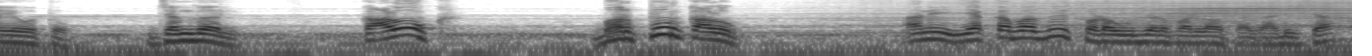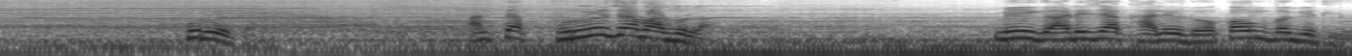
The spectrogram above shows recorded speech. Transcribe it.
हे होतं. जंगल. काळोख. भरपूर काळोख. आणि एका बाजूने थोडा उजेड पडला होता गाडीच्या पूर्वेचा आणि त्या पूर्वेच्या बाजूला मी गाडीच्या खाली डोकावून बघितलं.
